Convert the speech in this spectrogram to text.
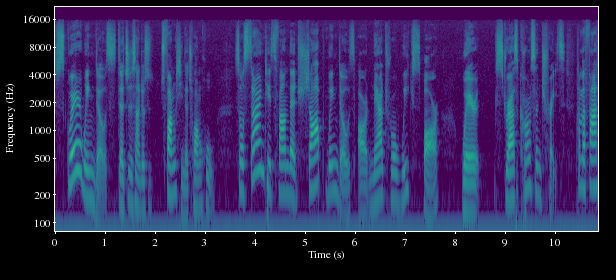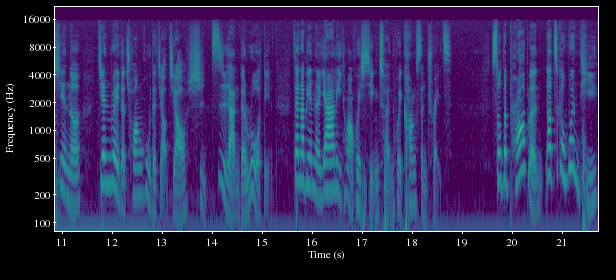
Square windows 的事实上就是方形的窗户。So scientists found that sharp windows are natural weak spot where stress concentrates。他们发现呢，尖锐的窗户的角角是自然的弱点， 在那边呢，压力通常会形成，会 concentrate。So the problem，那这个问题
